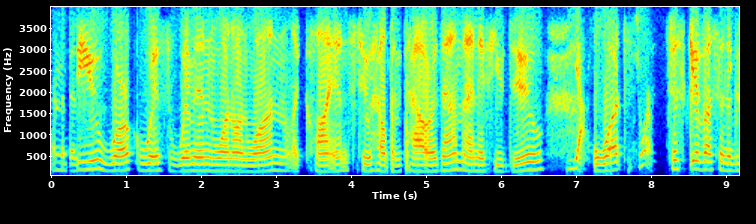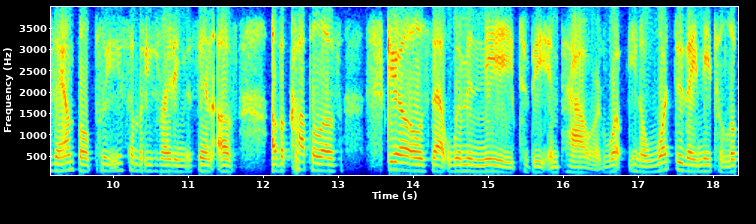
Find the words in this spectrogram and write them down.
in the business. Do you work with women one on one, like clients, to help empower them? And if you do, yeah, what? Sure. Just give us an example, please. Somebody's writing this in of of a couple of skills that women need to be empowered. What you know, what do they need to look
